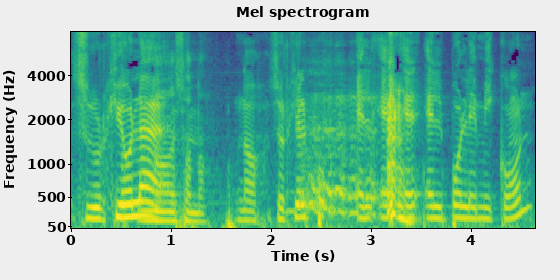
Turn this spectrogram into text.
Surgió la... No, eso no. No, surgió el, po- el, el- el- el polemicón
